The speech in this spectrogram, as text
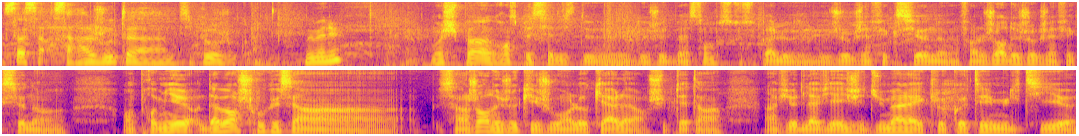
ça, ça, ça rajoute un petit peu au jeu, quoi. Oui, Manu? Moi, je suis pas un grand spécialiste de, jeux de baston parce que c'est pas le, jeu que j'affectionne, enfin le genre de jeu que j'affectionne en, en premier. D'abord, je trouve que c'est un, c'est un genre de jeu qui joue en local. Alors, je suis peut-être un, vieux de la vieille. J'ai du mal avec le côté multi. euh,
